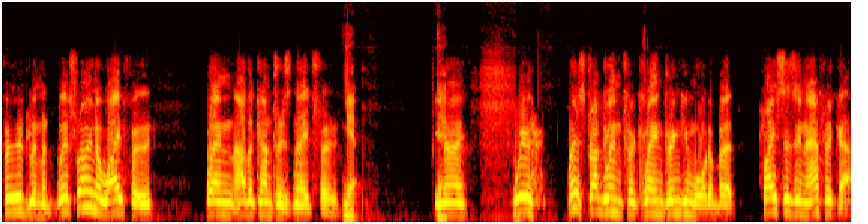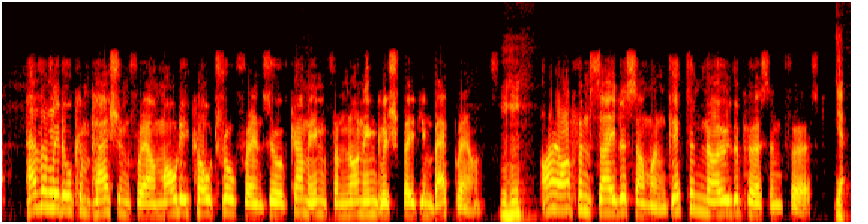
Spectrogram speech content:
food, limit. We're throwing away food when other countries need food. Yep. You Yeah. know, we're we're struggling for clean drinking water, but places in Africa have a little compassion for our multicultural friends who have come in from non-English speaking backgrounds. hmm I often say to someone, get to know the person first. Yep.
